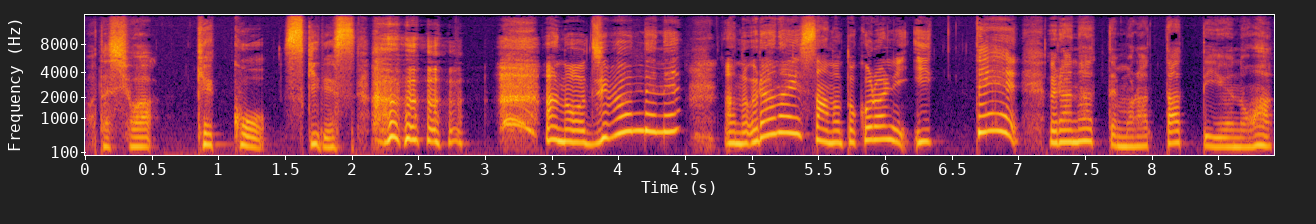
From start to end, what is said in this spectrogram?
私は結構好きです。あの、自分でね、あの、占い師さんのところに行っ占ってもらったっていうのは、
